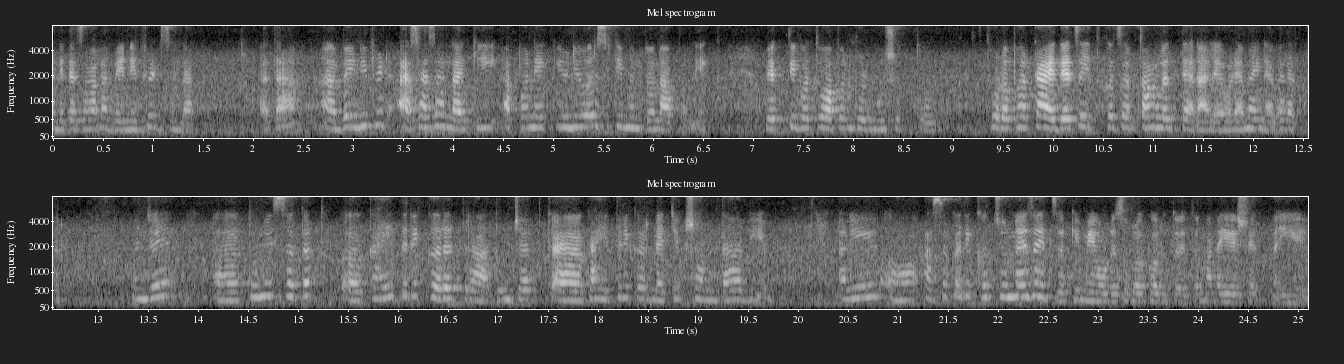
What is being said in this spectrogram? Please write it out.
आणि त्याचा मला बेनिफिट झाला. आता बेनिफिट असा झाला की आपण एक युनिव्हर्सिटी म्हणतो ना आपण एक व्यक्तिमत्व आपण घडवू शकतो. थोडंफार कायद्याचं इतकं जर चांगलं ज्ञान आलं एवढ्या महिन्याभरात तर. म्हणजे तुम्ही सतत काहीतरी करत राहा तुमच्यात का काहीतरी करण्याची क्षमता हवी आहे. आणि असं कधी खचून नाही जायचं की मी एवढं सगळं करतो आहे तर मला यश येत नाही आहे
